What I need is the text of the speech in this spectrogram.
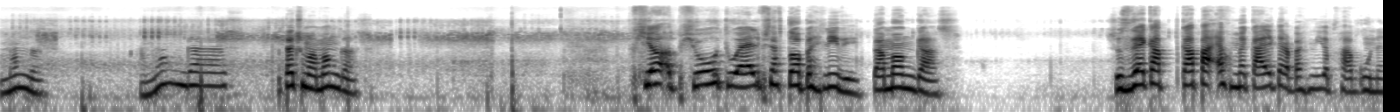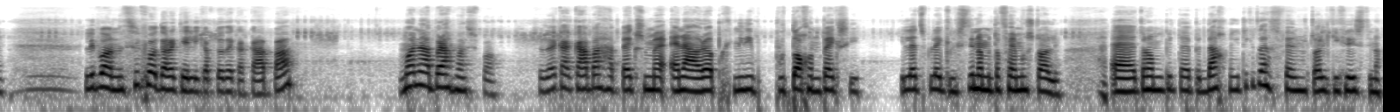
Among Us. Among Us. Θα παίξουμε Among Us. Ποιο, ποιο του έλειψε αυτό το παιχνίδι, το Among Us; Στους 10 κάπα έχουμε καλύτερα παιχνίδια που θα βγουν. Λοιπόν, θα πω τώρα και λίγα από το 10 κάπα. Μόνο ένα πράγμα να σου πω. Στο 10 κάπα θα παίξουμε ένα ωραίο παιχνίδι που το έχουν παίξει η Let's Play Κριστίνα με το Famous Story. Ε, τώρα μου πείτε πεντάχρονο, γιατί κοιτάς Famous Story και η Χριστίνα.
